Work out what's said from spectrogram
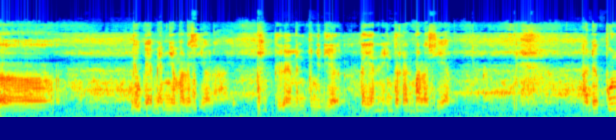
uh, BUMN-nya Malaysia lah. BUMN penyedia layanan internet Malaysia. Adapun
